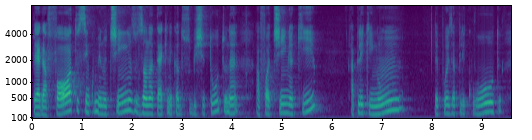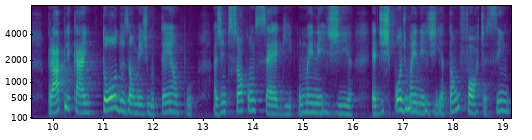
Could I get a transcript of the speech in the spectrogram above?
Pega a foto, cinco minutinhos, usando a técnica do substituto, né? A fotinha aqui, aplica em um, depois aplica o outro. Para aplicar em todos ao mesmo tempo, a gente só consegue uma energia, é dispor de uma energia tão forte assim,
